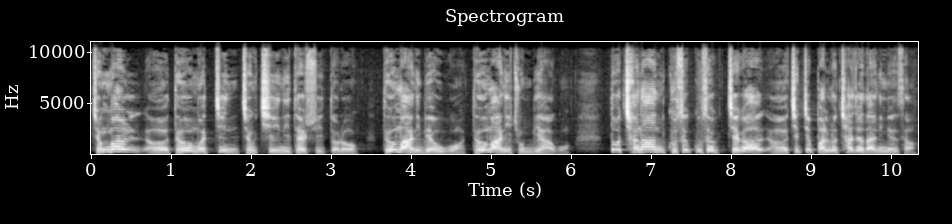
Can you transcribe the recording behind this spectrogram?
정말 어, 더 멋진 정치인이 될 수 있도록 더 많이 배우고 더 많이 준비하고 또 천안 구석구석 제가 어, 직접 발로 찾아다니면서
